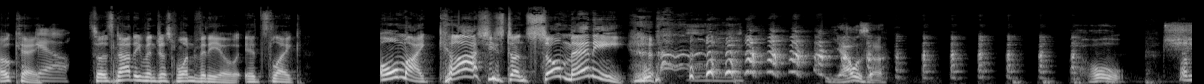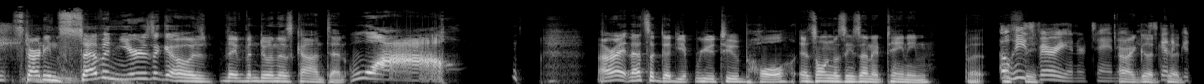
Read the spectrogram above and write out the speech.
Okay. yeah. So it's not even just one video. It's like, oh my gosh, he's done so many. Yowza! Oh, From starting seven years ago, is they've been doing this content. Wow. All right, that's a good YouTube hole as long as he's entertaining. But Oh, he's see. very entertaining. All right, He's good, got a good.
